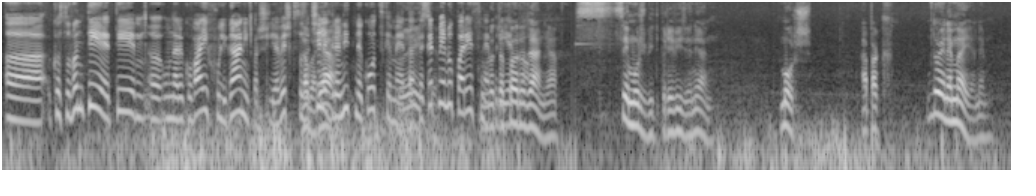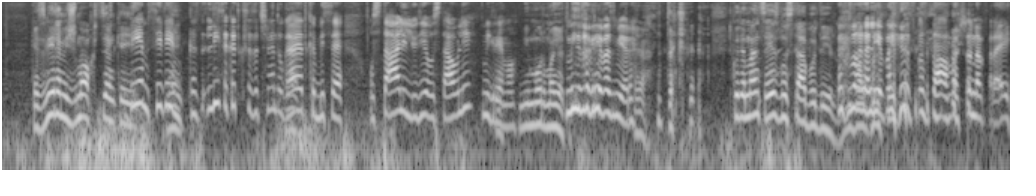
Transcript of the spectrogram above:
Uh, ko so ven te, te uh, v narekovajih huligani prišli, veš, ko so Dobar, začeli ja. granitne kocke metati, takrat mi je bilo pa res neprijetno. To je prvi dan, ja. Vse moraš biti previden, ja. Moraš. Ampak do ene meje, ne. Ker zmeraj mi žmoh, sem kaj. Vem, vse vem. Lise, kad se začne dogajati, ja. kad bi se ostali ljudje ustavili, mi gremo. Mi moramo jeti. Mi dva greva zmer. Ja, tak. Tako da manj se jaz bom s tabo delal. Hvala lepa, jaz postavim še naprej.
